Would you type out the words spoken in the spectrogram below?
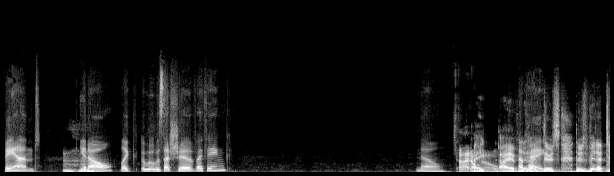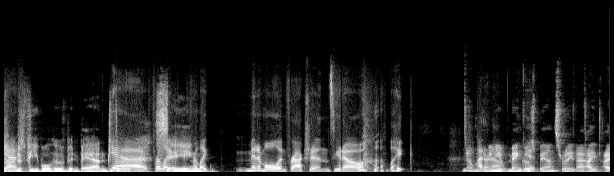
banned. Mm-hmm. You know, like was that Shiv? I think. No. I don't know. I have Okay. there's there's been a ton Yeah, of people who have been banned Yeah, for, for like saying for like minimal infractions. You know, like you know, look I at don't any know. of Mang0's It- bans, right? I, I,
